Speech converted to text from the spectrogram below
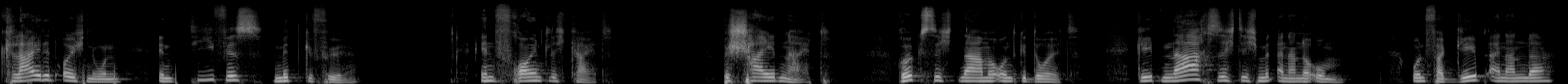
kleidet euch nun in tiefes Mitgefühl, in Freundlichkeit, Bescheidenheit, Rücksichtnahme und Geduld. Geht nachsichtig miteinander um und vergebt einander,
